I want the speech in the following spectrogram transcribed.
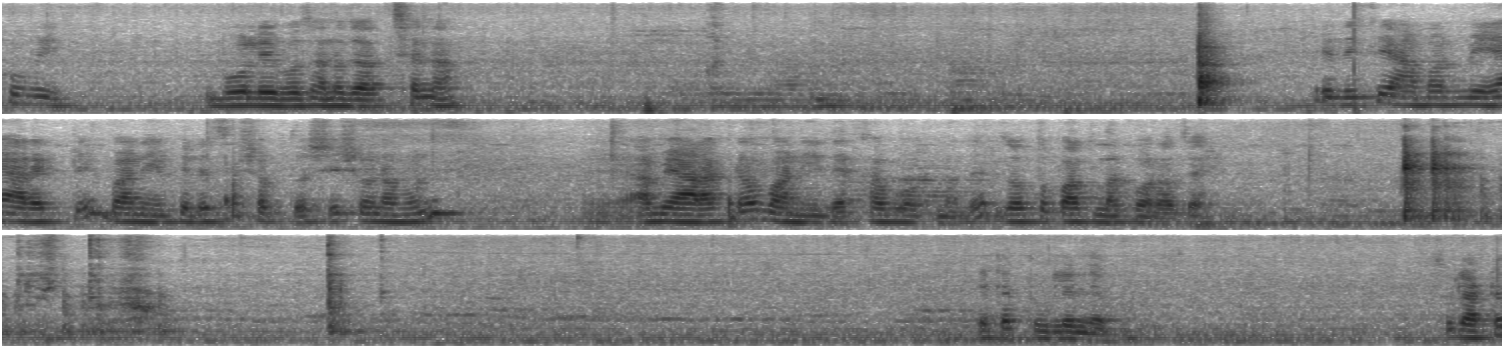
খুবই বলে বোঝানো যাচ্ছে না। এদিকে আমার মেয়ে আরেকটি বানিয়ে ফেলেছে, সপ্তর্ষি সোনামণি। আমি আর একটাও বানিয়ে দেখাবো আপনাদের, যত পাতলা করা যায়। এটা তুলে নেব। চুলাটা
